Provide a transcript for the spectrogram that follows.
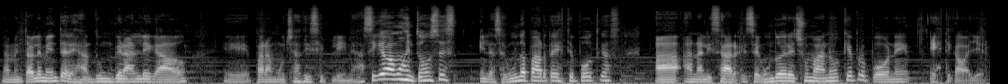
lamentablemente dejando un gran legado eh, para muchas disciplinas. Así que vamos entonces en la segunda parte de este podcast a analizar el segundo derecho humano que propone este caballero.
